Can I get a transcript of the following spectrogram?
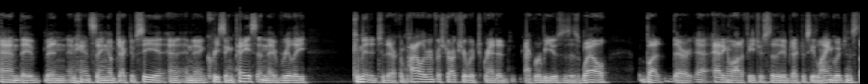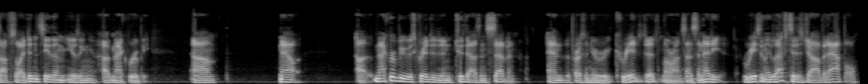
and they've been enhancing Objective C at an increasing pace, and they've really committed to their compiler infrastructure, which granted MacRuby uses as well, but they're adding a lot of features to the Objective C language and stuff. So I didn't see them using uh, MacRuby. Um, now, uh, MacRuby was created in 2007, and the person who created it, Laurent Sansonetti, recently left his job at Apple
